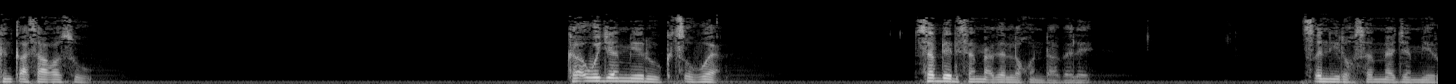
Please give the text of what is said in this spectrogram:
ክንቀሳቐሱ ካብኡ ጀሚሩ ክጽውዕ ሰብ ደ ዝሰምዕ ዘለኹ እንዳ በለ ጽን ኢሉ ክሰምዕ ጀሚሩ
